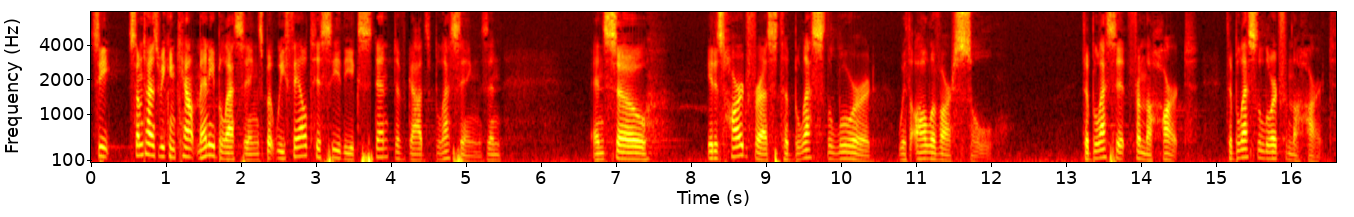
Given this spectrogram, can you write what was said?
See, sometimes we can count many blessings, but we fail to see the extent of God's blessings. And, and so it is hard for us to bless the Lord with all of our soul, to bless it from the heart, to bless the Lord from the heart.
